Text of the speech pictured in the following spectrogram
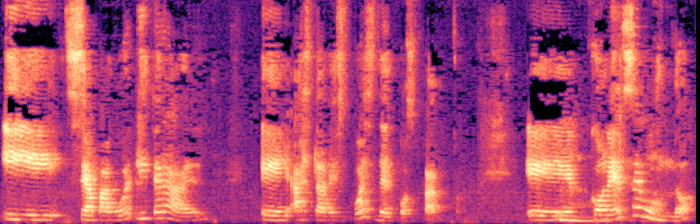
Y se apagó literal eh, hasta después del postparto. Eh, mm. Con el segundo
